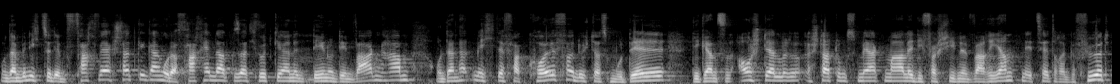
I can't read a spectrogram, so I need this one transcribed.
Und dann bin ich zu dem Fachwerkstatt gegangen oder Fachhändler, habe gesagt, ich würde gerne den und den Wagen haben. Und dann hat mich der Verkäufer durch das Modell, die ganzen Ausstattungsmerkmale, die verschiedenen Varianten etc. geführt,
